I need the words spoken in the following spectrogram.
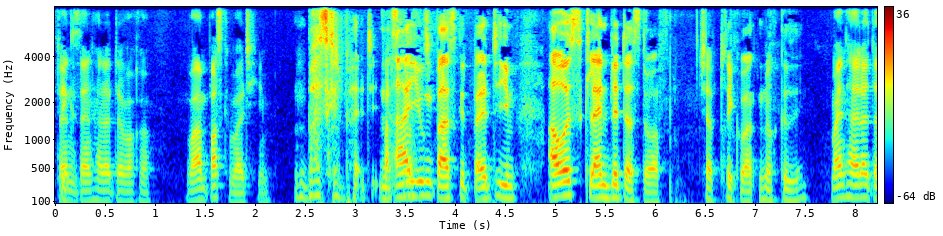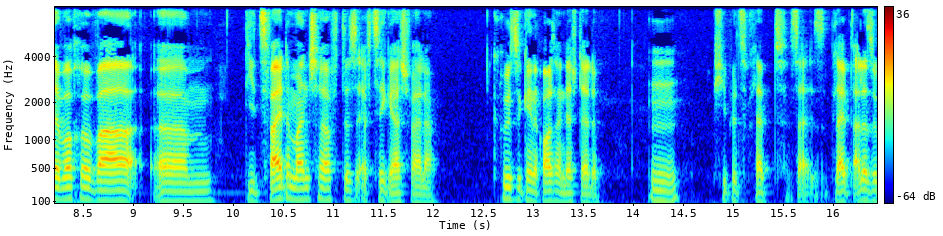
Dein, Fix. dein Highlight der Woche. War ein Basketballteam. Ein Basketballteam, ein Was A-Jugend-Basketballteam aus Kleinblittersdorf. Ich habe Trikot noch gesehen. Mein Highlight der Woche war ähm, die zweite Mannschaft des FC Gerschweiler. Grüße gehen raus an der Stelle. Mhm. Peoples bleibt, bleibt alle so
